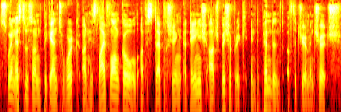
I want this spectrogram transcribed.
Sweyn Estridsson began to work on his lifelong goal of establishing a Danish archbishopric independent of the German Church.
